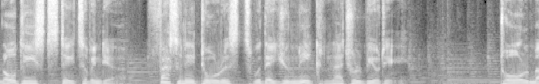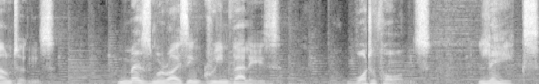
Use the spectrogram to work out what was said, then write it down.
Northeast states of India fascinate tourists with their unique natural beauty. Tall mountains, mesmerizing green valleys, waterfalls, lakes,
